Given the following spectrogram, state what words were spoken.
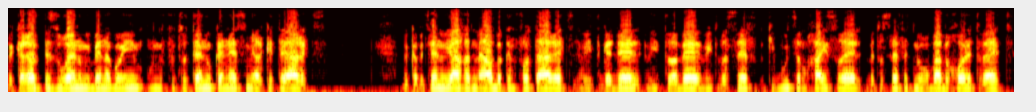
וקרב פזורנו מבין הגויים, ונפוצותינו כנס מירכתי ארץ. וקבצנו יחד מארבע כנפות הארץ, ויתגדל, ויתרבה, ויתווסף קיבוץ עמך ישראל, בתוספת מרובה בכל עת ועת.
